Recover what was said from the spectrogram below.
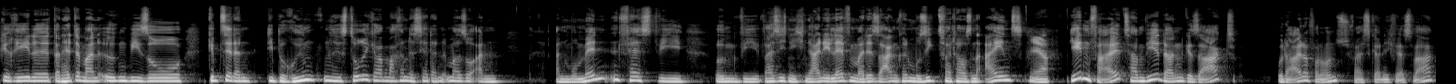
geredet. Dann hätte man irgendwie so, gibt's ja dann, die berühmten Historiker machen das ja dann immer so an, an Momenten fest, wie irgendwie, weiß ich nicht, 9-11, man hätte sagen können, Musik 2001. Ja. Jedenfalls haben wir dann gesagt, oder einer von uns, ich weiß gar nicht, wer es war,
